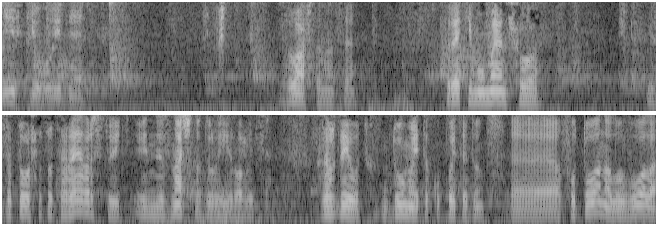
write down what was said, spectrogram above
Міст його йде. Зважте на це. Третій момент, що із-за того, що тут реверс стоїть, він незначно дорогий робиться. Завжди от думаєте купити е, фотона, ловола,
